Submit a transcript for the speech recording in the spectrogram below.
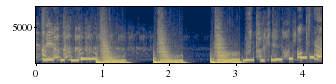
二人で何起た？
